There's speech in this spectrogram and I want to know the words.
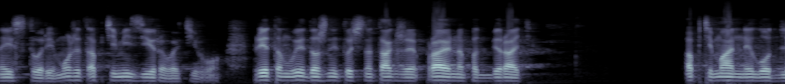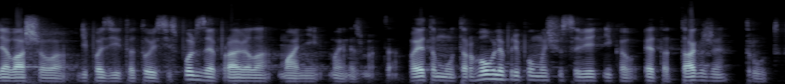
на истории, может оптимизировать его. При этом вы должны точно так же правильно подбирать оптимальный лот для вашего депозита, то есть используя правила money management. Поэтому торговля при помощи советников это также труд.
